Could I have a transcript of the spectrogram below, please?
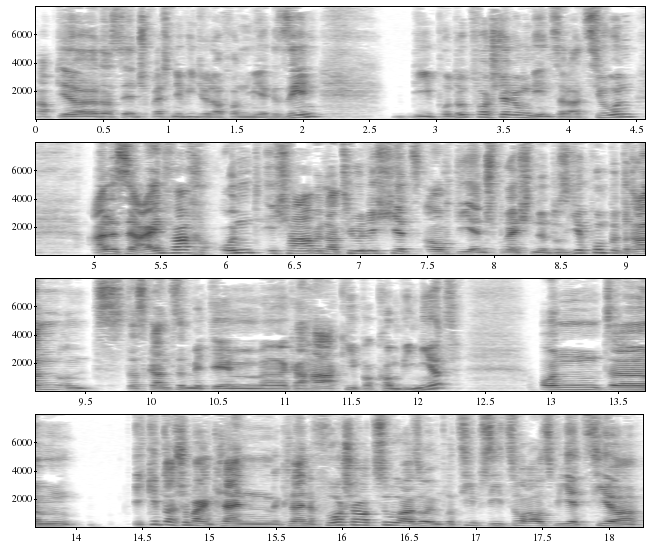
habt ihr das entsprechende Video davon mir gesehen. Die Produktvorstellung, die Installation, alles sehr einfach. Und ich habe natürlich jetzt auch die entsprechende Dosierpumpe dran und das Ganze mit dem KH-Keeper kombiniert. Und ähm, ich gebe da schon mal eine kleine, eine kleine Vorschau zu. Also im Prinzip sieht so aus, wie jetzt hier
